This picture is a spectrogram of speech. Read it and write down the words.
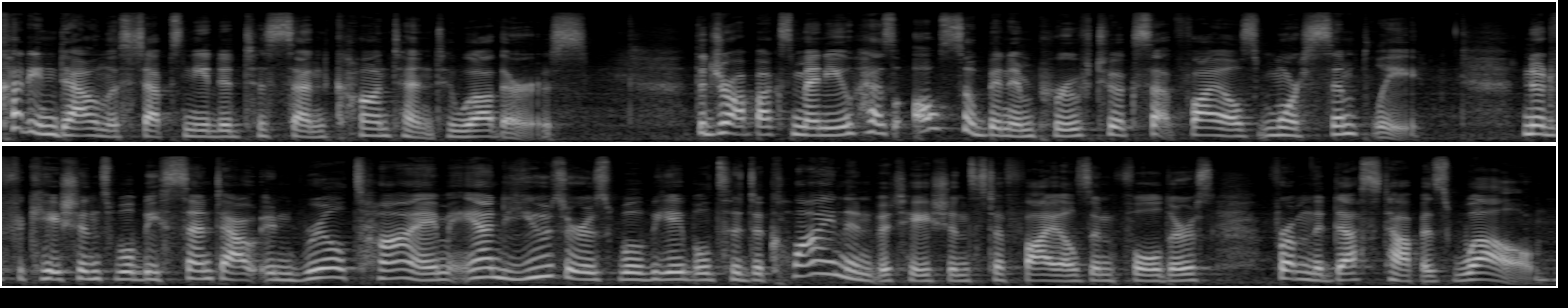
cutting down the steps needed to send content to others. The Dropbox menu has also been improved to accept files more simply. Notifications will be sent out in real time, and users will be able to decline invitations to files and folders from the desktop as well.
